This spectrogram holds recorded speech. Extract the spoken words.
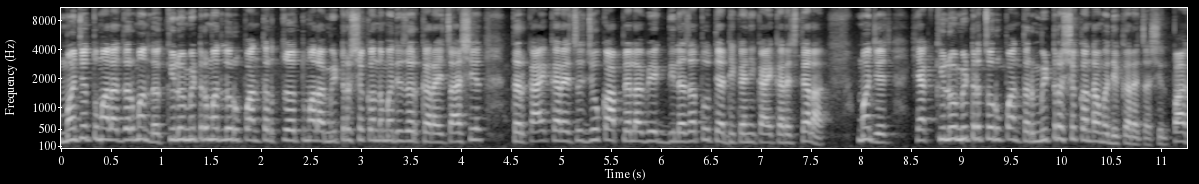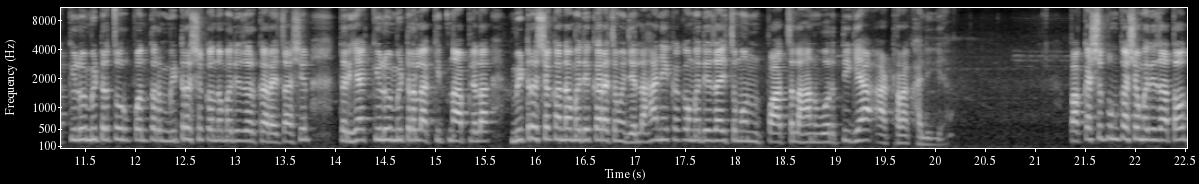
म्हणजे तुम्हाला जर म्हणलं किलोमीटरमधलं रूपांतर जर तुम्हाला मीटर सेकंदमध्ये जर करायचं असेल तर काय करायचं? जो का आपल्याला वेग दिला जातो त्या ठिकाणी काय करायचं त्याला? म्हणजेच ह्या किलोमीटरचं रूपांतर मीटर सेकंदामध्ये करायचं असेल. पा किलोमीटरचं रूपांतर मीटर सेकंदामध्ये जर करायचं असेल तर ह्या किलोमीटरला कितना आपल्याला मीटर सेकंदामध्ये करायचं? म्हणजे लहान एककामध्ये जायचं म्हणून पाच लहान वरती घ्या अठरा खाली घ्या. पा कशातून कशामध्ये जात आहोत?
